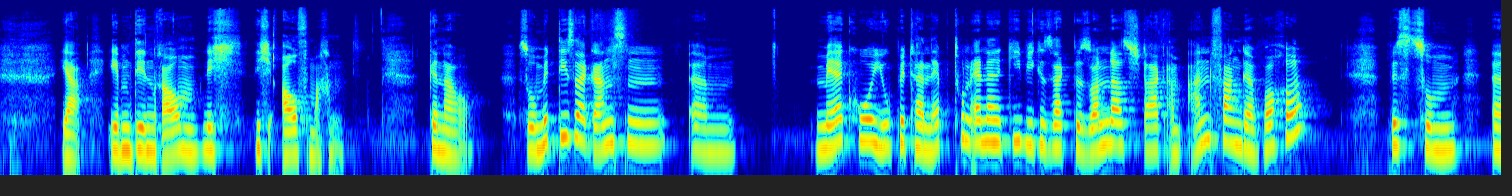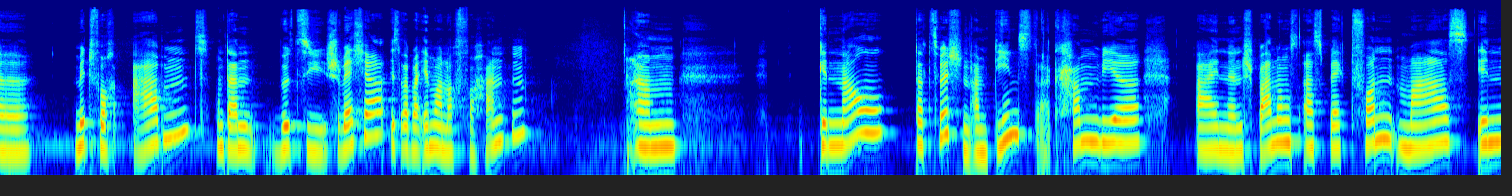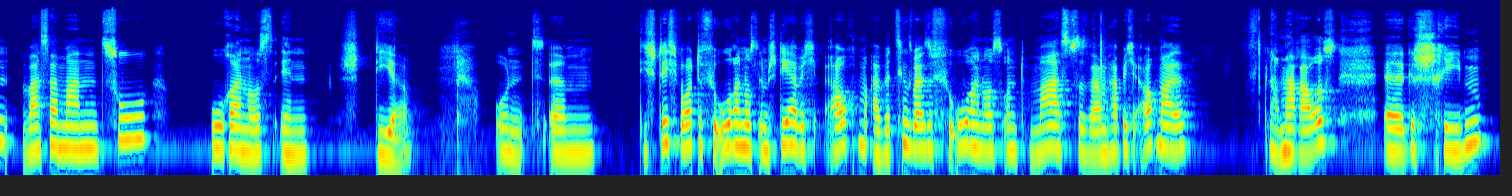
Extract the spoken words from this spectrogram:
ja eben den Raum nicht nicht aufmachen. Genau. So mit dieser ganzen ähm, Merkur, Jupiter, Neptun Energie, wie gesagt, besonders stark am Anfang der Woche bis zum äh, Mittwochabend und dann wird sie schwächer, ist aber immer noch vorhanden. Ähm, genau dazwischen, am Dienstag, haben wir einen Spannungsaspekt von Mars in Wassermann zu Uranus in Stier. Und ähm, die Stichworte für Uranus im Stier habe ich auch mal, beziehungsweise für Uranus und Mars zusammen habe ich auch mal noch mal rausgeschrieben. Äh,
